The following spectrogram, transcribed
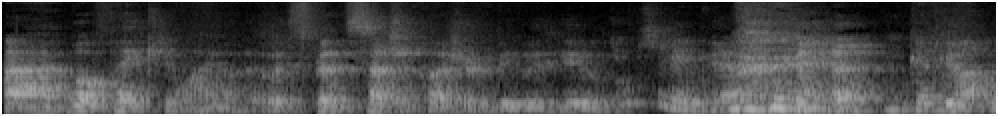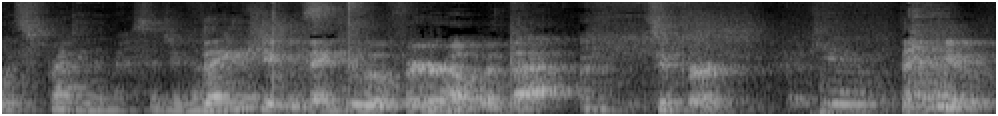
Uh, well, thank you, Iona. It's been such a pleasure to be with you. Thank you. Yeah. good luck with spreading the message thank you. Thank you for your help with that. Super. Thank you. Thank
